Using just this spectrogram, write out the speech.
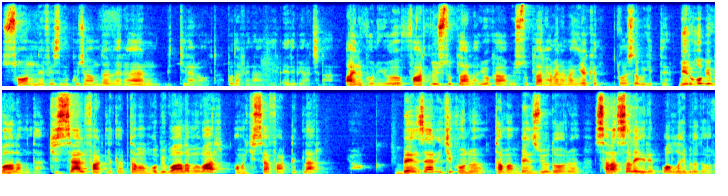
son nefesini kucağımda veren bitkiler oldu. Bu da fena değil edebi açıdan. Aynı konuyu farklı üsluplarla, yok abi üsluplar hemen hemen yakın. Dolayısıyla bu gitti. Bir hobi bağlamında kişisel farklılıklar. Tamam hobi bağlamı var ama kişisel farklılıklar. Benzer iki konu tamam benziyor doğru. Sanatsal eğilim vallahi bu da doğru.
